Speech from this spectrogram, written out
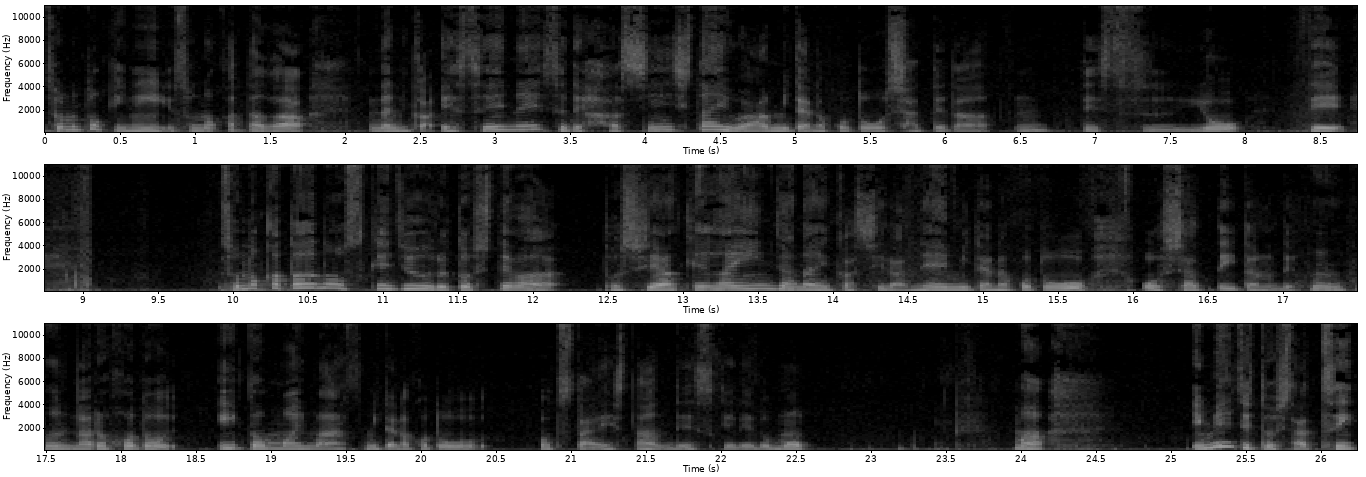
その時にその方が何か SNS で発信したいわみたいなことをおっしゃってたんですよ。でその方のスケジュールとしては年明けがいいんじゃないかしらねみたいなことをおっしゃっていたのでふんふんなるほどいいと思いますみたいなことをお伝えしたんですけれどもまあイメージとしてはツイッ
